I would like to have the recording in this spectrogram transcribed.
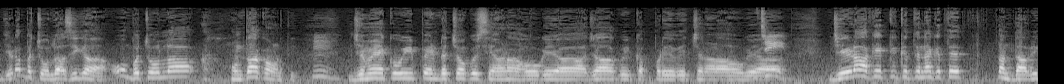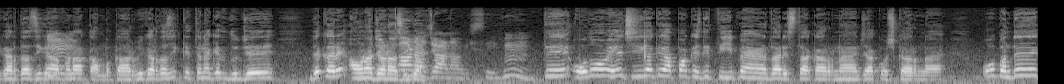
ਜਿਹੜਾ ਵਿਚੋਲਾ ਸੀਗਾ ਉਹ ਵਿਚੋਲਾ ਹੁੰਦਾ ਕੌਣ ਸੀ? ਹੂੰ। ਜਿਵੇਂ ਕੋਈ ਪਿੰਡ ਚੋਂ ਕੋਈ ਸਿਆਣਾ ਹੋ ਗਿਆ ਜਾਂ ਕੋਈ ਕੱਪੜੇ ਵੇਚਣ ਵਾਲਾ ਹੋ ਗਿਆ ਜੀ। ਜਿਹੜਾ ਕਿ ਕਿ- ਕਿਤੇ ਨਾ ਕਿਤੇ ਧੰਦਾ ਵੀ ਕਰਦਾ ਸੀਗਾ। ਆਪਣਾ ਕੰਮਕਾਰ ਵੀ ਕਰਦਾ ਸੀ ਕਿਤੇ ਨਾ ਕਿਤੇ ਦੂਜੇ ਦੇ ਘਰੇ ਆਉਣਾ ਜਾਣਾ ਆਣਾ ਸੀਗਾ ਜਾਣਾ ਵੀ ਸੀ ਹੂੰ। ਤੇ ਉਦੋਂ ਇਹ ਸੀਗਾ ਕਿ ਆਪਾਂ ਕਿਸੇ ਦੀ ਧੀ ਭੈਣ ਦਾ ਰਿਸ਼ਤਾ ਕਰਨਾ ਹੈ ਜਾਂ ਕੁਝ ਕਰਨਾ ਹੈ ਉਹ ਬੰਦੇ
